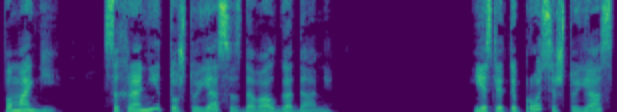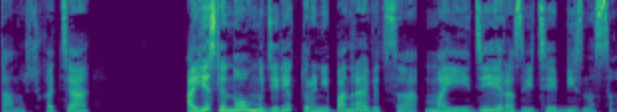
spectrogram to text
Помоги. Сохрани то, что я создавал годами. Если ты просишь, то я останусь, хотя... А если новому директору не понравятся мои идеи развития бизнеса?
